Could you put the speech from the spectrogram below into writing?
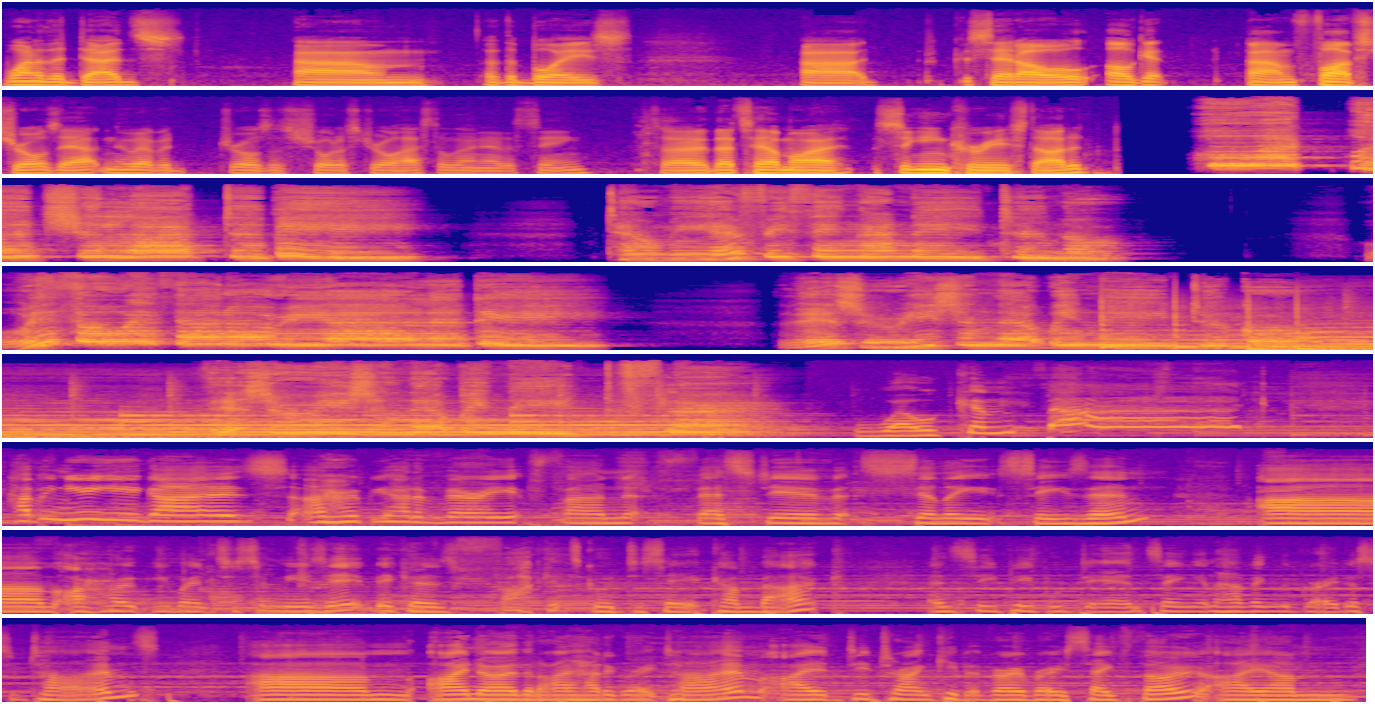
one of the dads um, of the boys uh, said, "Oh, I'll, I'll get um, five straws out, and whoever draws the shortest straw has to learn how to sing." So that's how my singing career started. What would you like to be? Tell me everything I need to know. With or without a reality, there's a reason that we need to go. There's a reason that we need to fly. Welcome back. Happy New Year, guys. I hope you had a very fun, festive, silly season. Um, I hope you went to some music because fuck, it's good to see it come back and see people dancing and having the greatest of times. Um, I know that I had a great time. I did try and keep it very, very safe though. I um,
